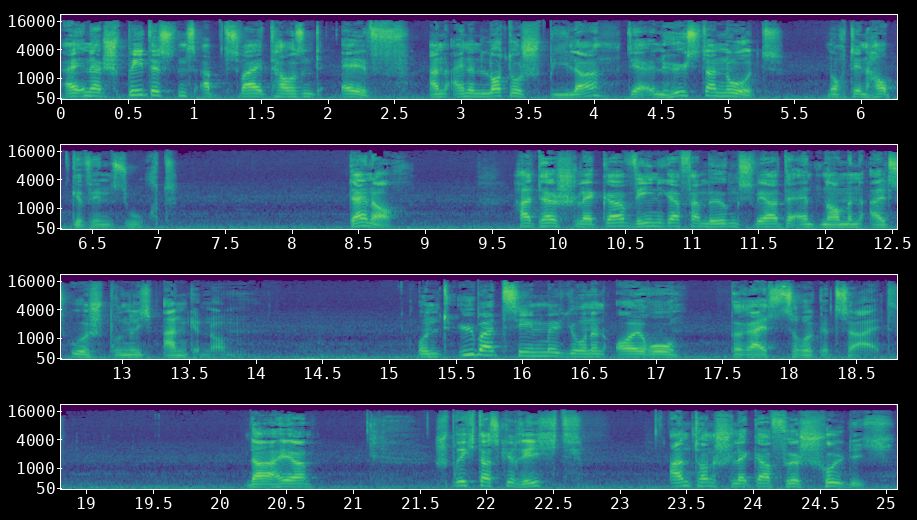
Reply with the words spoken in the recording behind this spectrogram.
erinnert spätestens ab 2011 an einen Lottospieler, der in höchster Not noch den Hauptgewinn sucht. Dennoch hat Herr Schlecker weniger Vermögenswerte entnommen als ursprünglich angenommen. Und über 10 Millionen Euro bereits zurückgezahlt. Daher spricht das Gericht Anton Schlecker für schuldig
